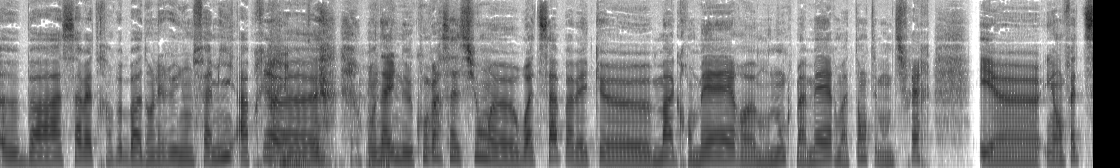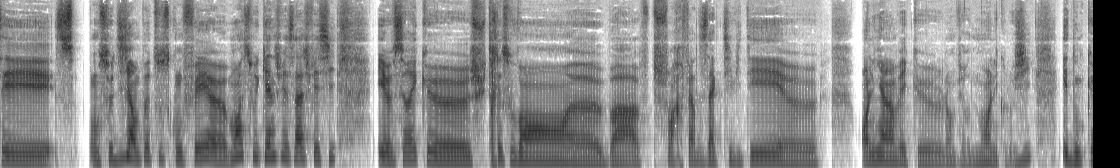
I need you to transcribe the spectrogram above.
Euh, bah, ça va être un peu bah, dans les réunions de famille. Après, euh, on a une conversation euh, WhatsApp avec ma grand-mère, mon oncle, ma mère, ma tante et mon petit frère. Et, et en fait, c'est, on se dit un peu tout ce qu'on fait. moi, ce week-end, je fais ça, je fais ci. Et c'est vrai que je suis très souvent, bah, faire des activités en lien avec l'environnement, l'écologie. Et donc,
